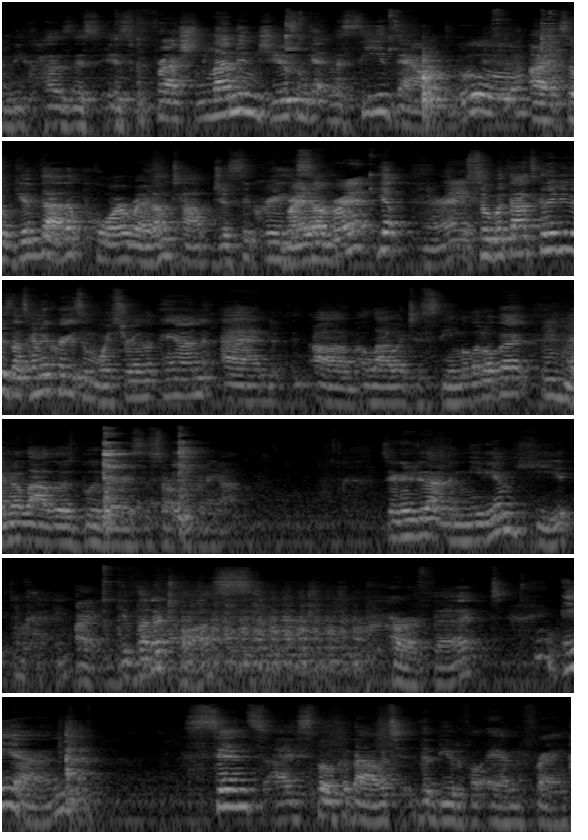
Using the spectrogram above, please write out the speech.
And because this is fresh lemon juice, I'm getting the seeds out. Ooh. All right, so give that a pour right on top just to create Right some, over it? Yep. All right. So what that's going to do is that's going to create some moisture in the pan and um, allow it to steam a little bit Mhm. and allow those blueberries to start opening up. So you're going to do that on a medium heat. Okay. All right, give that a toss. Perfect. And since I spoke about the beautiful Anne Frank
